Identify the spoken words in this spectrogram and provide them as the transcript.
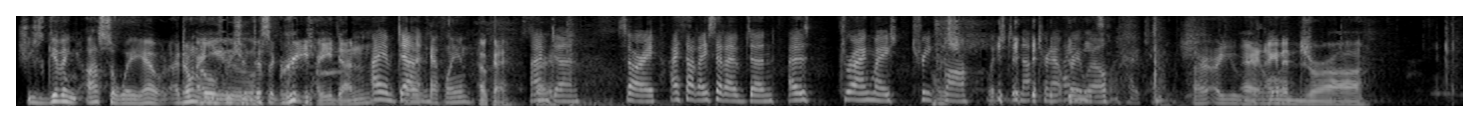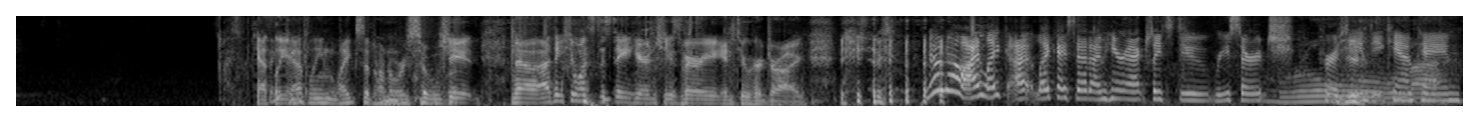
She's giving us a way out. I don't Are know if we should disagree. Are you done? I am uh, done. Kathleen. Okay. I'm done. Sorry, I thought I said I'm done. I was drawing my tree claw, which did not turn out very well. how to count. Are, are you? All right, gonna I'm gonna draw. I think Kathleen. Kathleen likes it on Orzhova. She no, I think she wants to stay here, and she's very into her drawing. No, no, I like I like I said, I'm here actually to do research for a D and D campaign.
